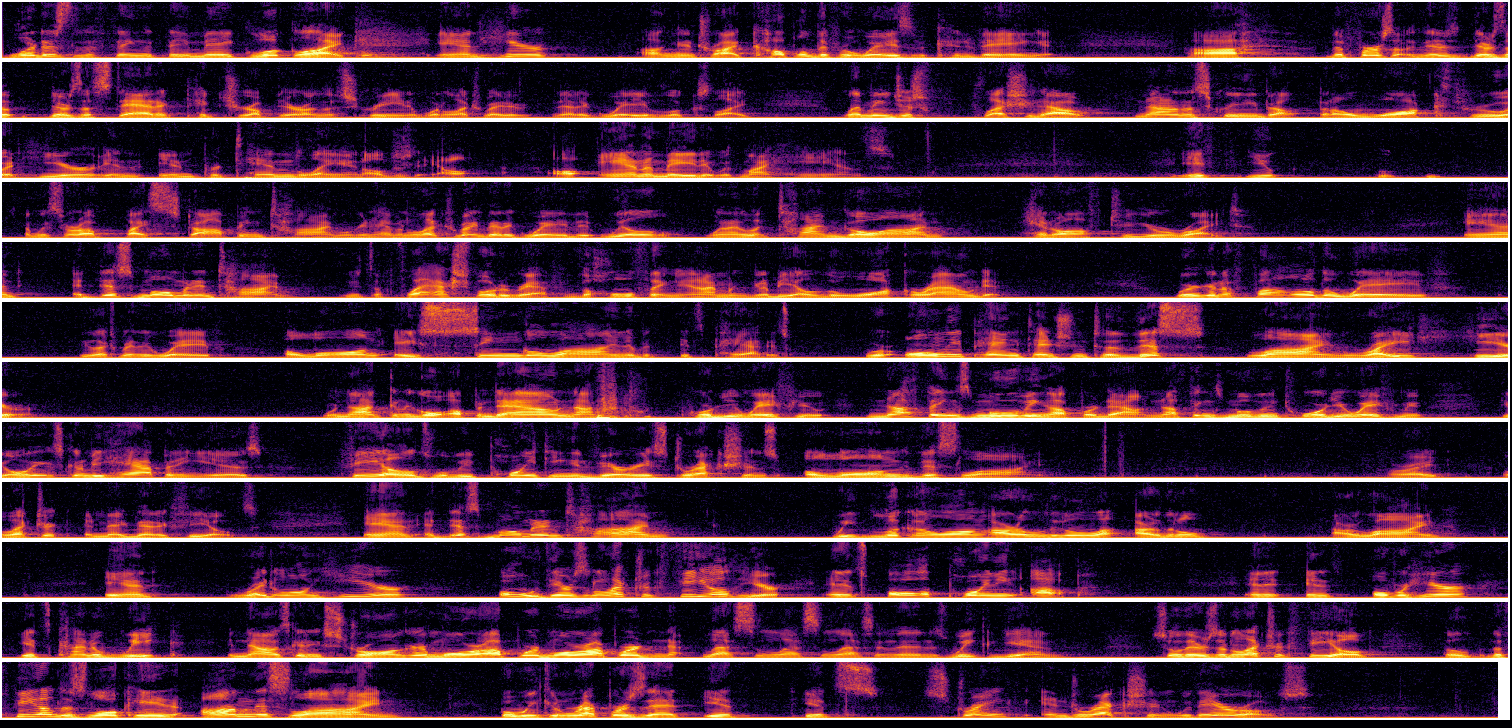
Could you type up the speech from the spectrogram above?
What does the thing that they make look like? And here, I'm going to try a couple different ways of conveying it. Uh, the first, there's, there's, a, there's a static picture up there on the screen of what an electromagnetic wave looks like. Let me just flesh it out, not on the screen, but I'll, but I'll walk through it here in, in pretend land. I'll just, I'll, I'll animate it with my hands. If you, I'm going to start off by stopping time. We're going to have an electromagnetic wave that will, when I let time go on, head off to your right. And at this moment in time, it's a flash photograph of the whole thing, and I'm going to be able to walk around it. We're going to follow the wave, the electromagnetic wave, along a single line of its path. It's, we're only paying attention to this line right here. We're not going to go up and down, not toward you away from you. Nothing's moving up or down. Nothing's moving toward you away from you. The only thing that's going to be happening is fields will be pointing in various directions along this line. All right? Electric and magnetic fields. And at this moment in time, we look along our little, our little, our line, and right along here, oh, there's an electric field here, and it's all pointing up. And, it, and over here, it's kind of weak, and now it's getting stronger, more upward, more upward, less and less and less, and then it's weak again. So there's an electric field. The, the field is located on this line, but we can represent it, its strength and direction with arrows.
